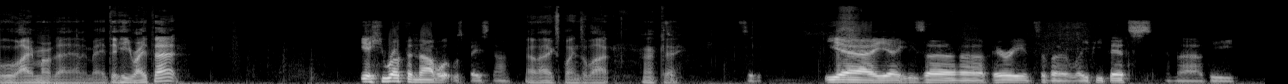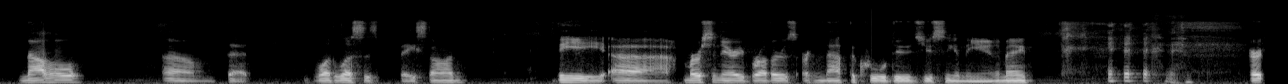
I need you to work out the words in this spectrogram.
Ooh, I remember that anime. Did he write that? Yeah, he wrote the novel it was based on. Oh, that explains a lot. Okay. City. Yeah, yeah, he's uh, very into the rapey bits and uh, the novel um, that Bloodlust is based on. The uh, mercenary brothers are not the cool dudes you see in the anime. They're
